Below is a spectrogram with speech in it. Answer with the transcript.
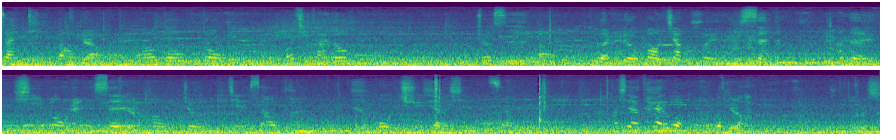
专题报道，然后都都好几台都就是呃轮流报江蕙的生，他的戏梦人生，然后就介绍他的过去到现在，他现在太红了吧 Yeah.？可是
